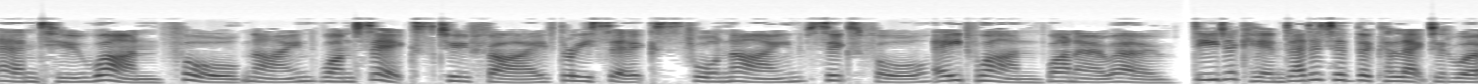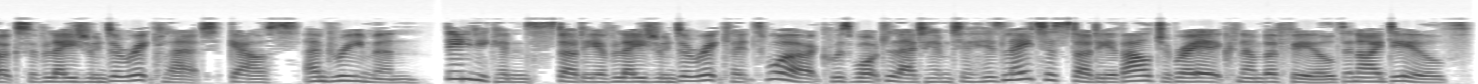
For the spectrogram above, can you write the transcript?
0. n 2, 1, 4, 9, 1, 6, 2, 5, 3, 6, 4, 9, 6, 4, 8, 1, 1, 0, 0. Dedekind edited the collected works of Lejeune Dirichlet, Gauss, and Riemann. Dedekind's study of Lejeune Dirichlet's work was what led him to his later study of algebraic number fields and ideals.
